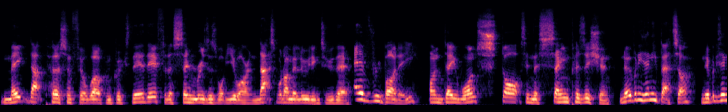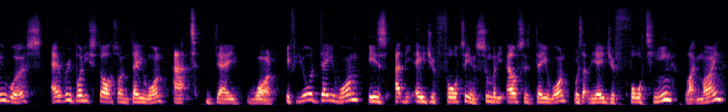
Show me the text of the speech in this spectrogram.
Make that person feel welcome because they're there for the same reasons what you are. And that's what I'm alluding to there. Everybody on day one starts in the same position. Nobody's any better, nobody's any worse. Everybody starts on day one at day one. If your day one is at the age of 40 and somebody else's day one was at the age of 14, like mine,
